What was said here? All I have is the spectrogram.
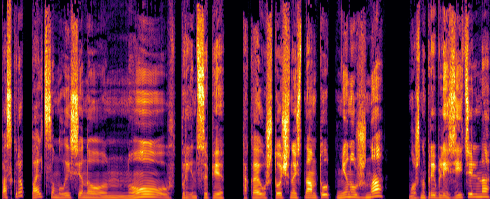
поскреб пальцем лысину. «Ну, в принципе, такая уж точность нам тут не нужна. Можно приблизительно.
